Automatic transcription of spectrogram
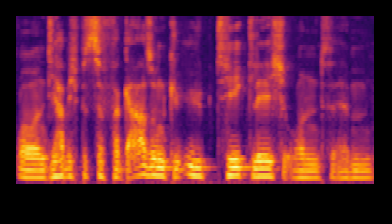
Und die habe ich bis zur Vergasung geübt täglich und ähm,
